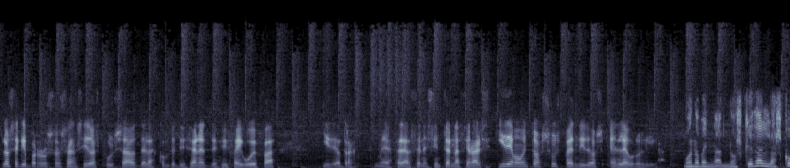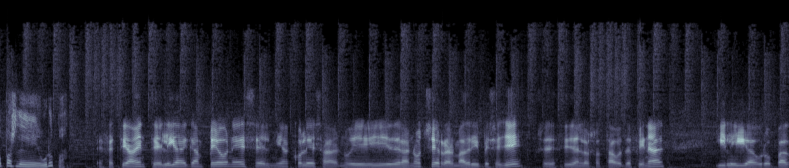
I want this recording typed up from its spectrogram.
los equipos rusos han sido expulsados de las competiciones de FIFA y UEFA y de otras eh, federaciones internacionales y de momento suspendidos en la Euroliga. Bueno, venga, nos quedan las copas de Europa. Efectivamente, Liga de Campeones el miércoles a las 9 de la noche, Real Madrid PSG, se deciden los octavos de final y Liga Europa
